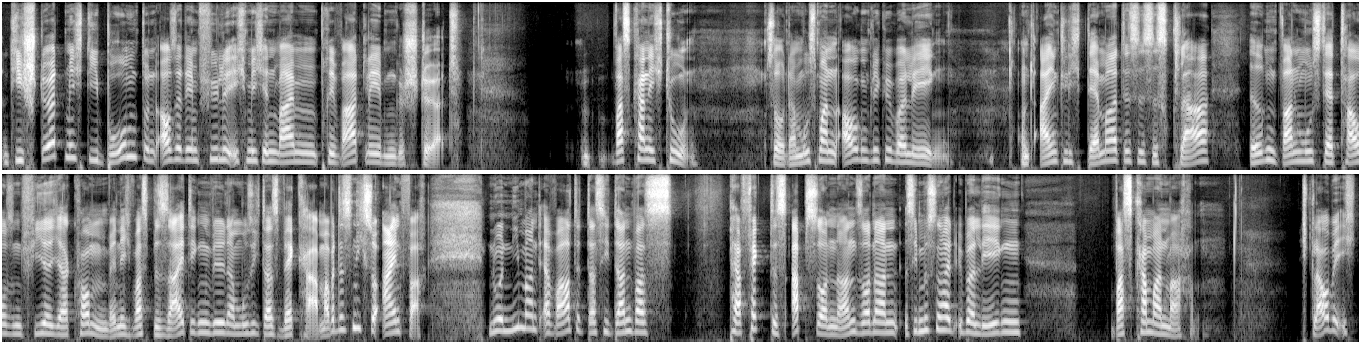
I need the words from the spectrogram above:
die stört mich, die brummt und außerdem fühle ich mich in meinem Privatleben gestört was kann ich tun? So, da muss man einen Augenblick überlegen. Und eigentlich dämmert es, es ist klar, irgendwann muss der 1004 ja kommen. Wenn ich was beseitigen will, dann muss ich das weghaben. Aber das ist nicht so einfach. Nur niemand erwartet, dass sie dann was Perfektes absondern, sondern sie müssen halt überlegen, was kann man machen. Ich glaube, ich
